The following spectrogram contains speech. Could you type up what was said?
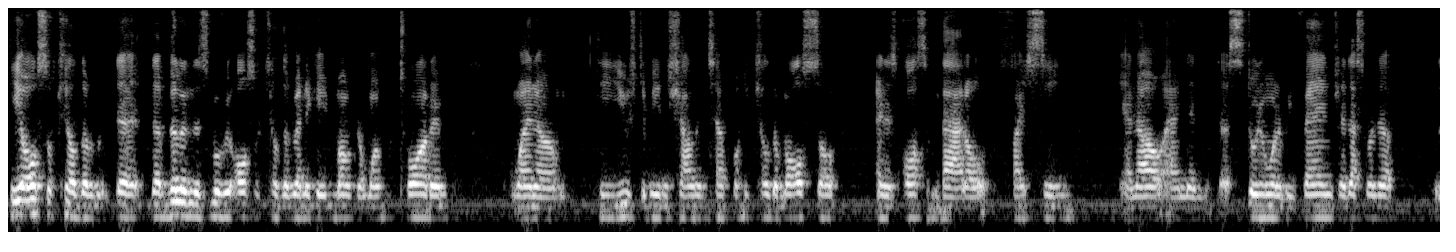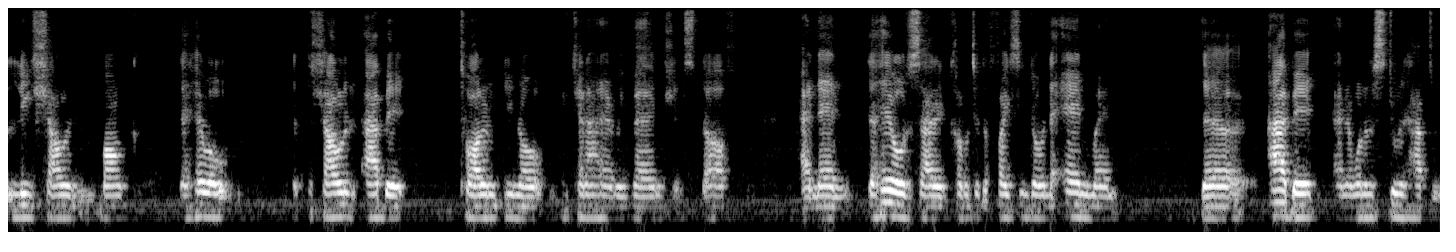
He also killed the, the the villain in this movie. Also killed the renegade monk, the one who taught him when um, he used to be in the Shaolin Temple. He killed him also in his awesome battle fight scene, you know, and then the student wanted revenge, and that's when the lead Shaolin monk, the hero, the Shaolin abbot, taught him, you know, you cannot have revenge and stuff. And then the hero decided to come into the fight scene during the end when the abbot and one of the students have to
